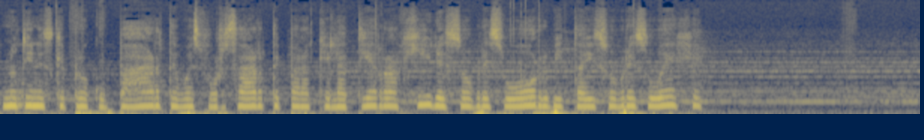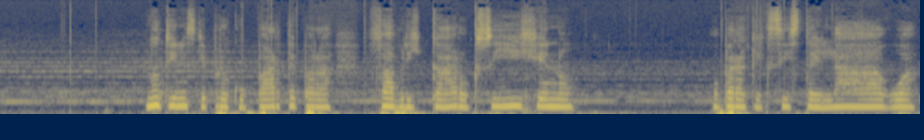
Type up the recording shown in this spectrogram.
no tienes que preocuparte o esforzarte para que la Tierra gire sobre su órbita y sobre su eje. No tienes que preocuparte para fabricar oxígeno o para que exista el agua,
